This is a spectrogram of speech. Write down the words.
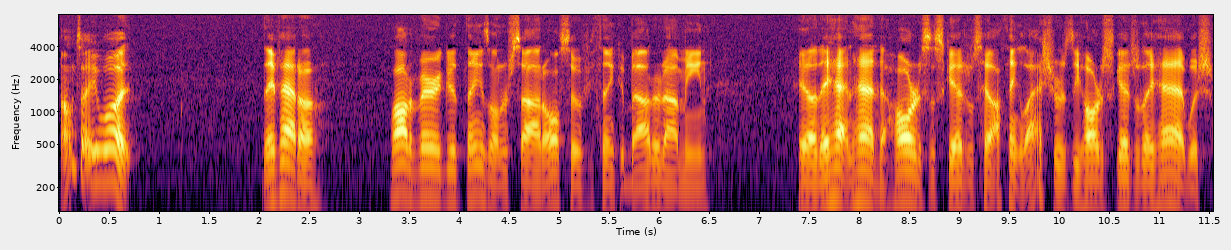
I'll tell you what, they've had a lot of very good things on their side. Also, if you think about it, I mean, hell, they hadn't had the hardest of schedules. Hell, I think last year was the hardest schedule they had, which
